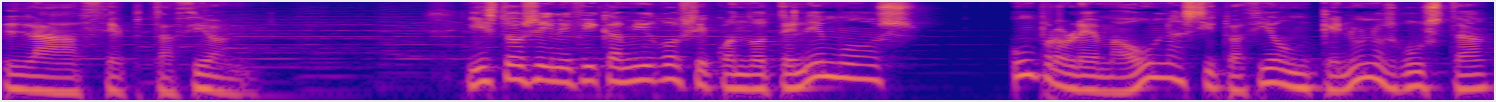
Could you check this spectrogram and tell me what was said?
la aceptación. Y esto significa, amigos, que cuando tenemos un problema o una situación que no nos gusta,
